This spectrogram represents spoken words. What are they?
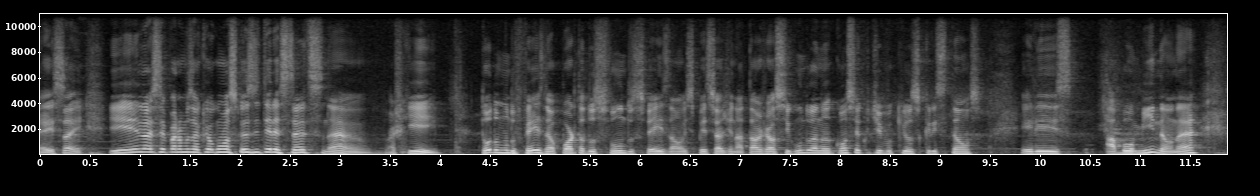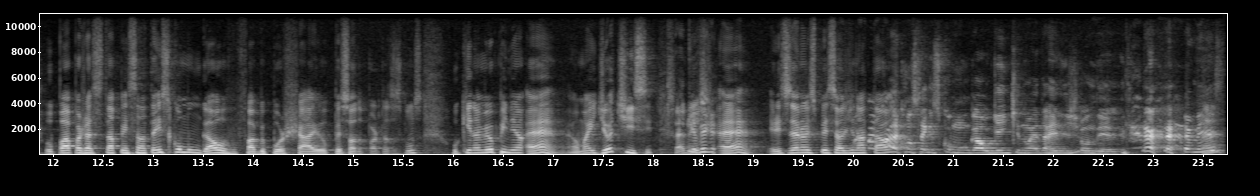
É isso aí. E nós separamos aqui algumas coisas interessantes, né? Acho que todo mundo fez, né? O Porta dos Fundos fez né? um especial de Natal. Já é o segundo ano consecutivo que os cristãos, eles abominam, né? O Papa já está pensando até em excomungar o Fábio Porchat e o pessoal do Porta dos Fundos, o que, na minha opinião, é, é uma idiotice. Sério Porque, veja, é, eles fizeram um especial de Mas Natal... como consegue excomungar alguém que não é da religião dele? É meio,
